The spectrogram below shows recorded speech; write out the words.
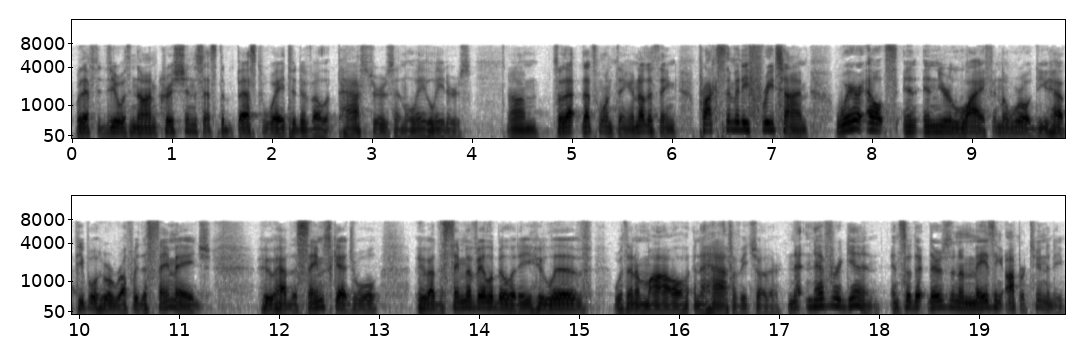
where they have to deal with non Christians, that's the best way to develop pastors and lay leaders. Um, so that, that's one thing. Another thing, proximity free time. Where else in, in your life, in the world, do you have people who are roughly the same age, who have the same schedule, who have the same availability, who live within a mile and a half of each other. Ne- never again. And so there, there's an amazing opportunity.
